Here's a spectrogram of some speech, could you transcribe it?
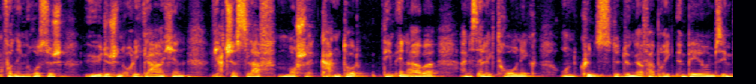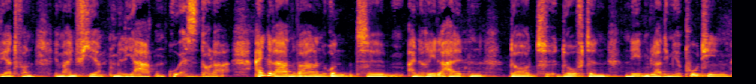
von dem russisch-jüdischen Oligarchen Vyacheslav Moshe Kantor, dem Inhaber eines Elektronik- und Künstedüngerfabrik-Imperiums im Wert von immerhin 4 Milliarden US-Dollar. Eingeladen waren und äh, eine Rede halten Dort durften neben Wladimir Putin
